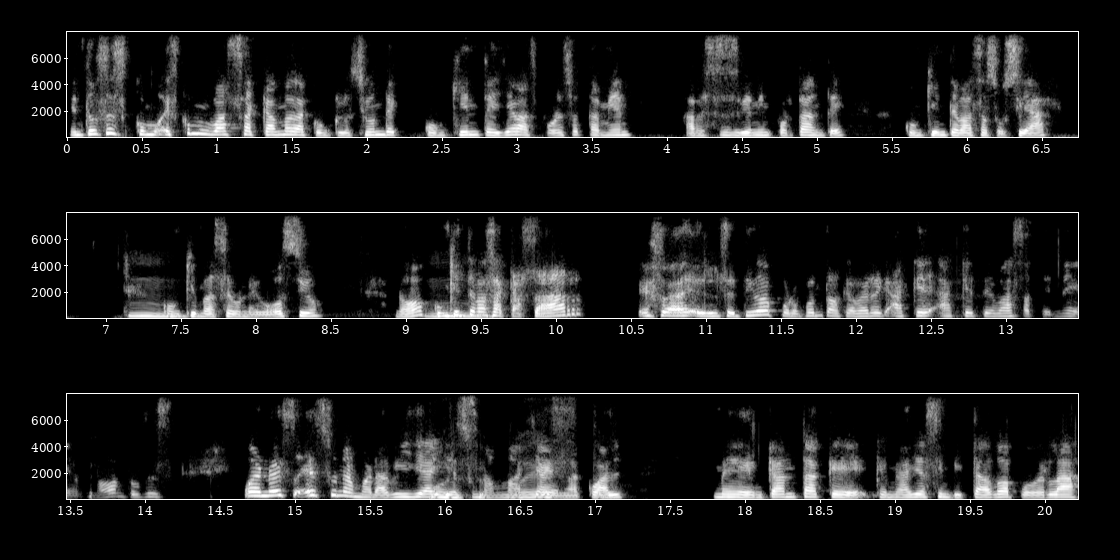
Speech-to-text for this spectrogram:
Entonces, como, es como vas sacando la conclusión de con quién te llevas. Por eso también a veces es bien importante con quién te vas a asociar, con mm. quién va a hacer un negocio, ¿no? ¿Con quién te mm. vas a casar? Eso, el sentido por lo a ver a qué, a qué te vas a tener, ¿no? Entonces, bueno, es, es una maravilla y es una magia en la cual me encanta que, que, me hayas invitado a poderla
